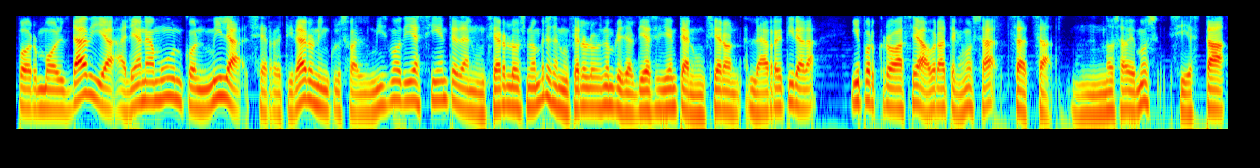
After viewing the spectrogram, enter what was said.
por Moldavia, Aliana Moon con Mila se retiraron incluso al mismo día siguiente de anunciar los nombres, anunciaron los nombres y al día siguiente anunciaron la retirada. Y por Croacia ahora tenemos a Chacha. No sabemos si esta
